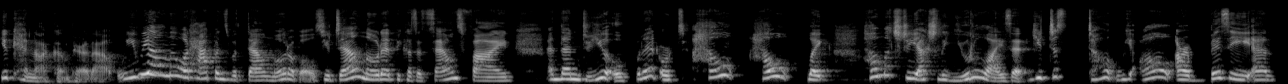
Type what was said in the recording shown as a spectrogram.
you cannot compare that. We, we all know what happens with downloadables. You download it because it sounds fine, and then do you open it or how how like how much do you actually utilize it? You just don't. We all are busy, and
